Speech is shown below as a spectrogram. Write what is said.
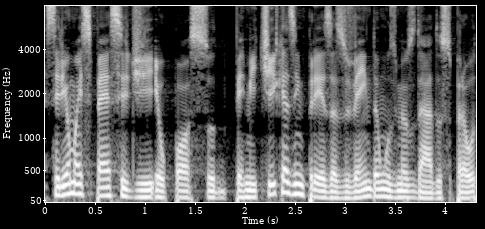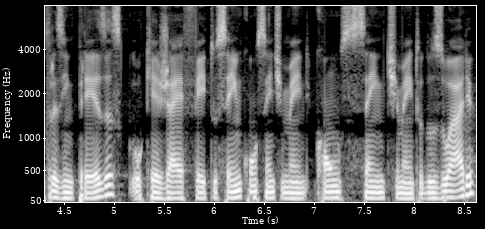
Seria uma espécie de eu posso permitir que as empresas vendam os meus dados para outras empresas, o que já é feito sem o consentimento, consentimento do usuário.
